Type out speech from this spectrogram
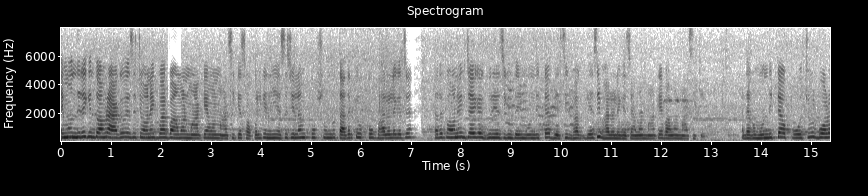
এই মন্দিরে কিন্তু আমরা আগেও এসেছি অনেকবার বা আমার মাকে আমার মাসিকে সকলকে নিয়ে এসেছিলাম। খুব সুন্দর তাদেরকেও খুব ভালো লেগেছে। তাদেরকে অনেক জায়গায় ঘুরিয়েছি কিন্তু এই মন্দিরটা বেশিরভাগ বেশি ভালো লেগেছে আমার মাকে বা আমার মাসিকে। আর দেখো মন্দিরটা প্রচুর বড়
